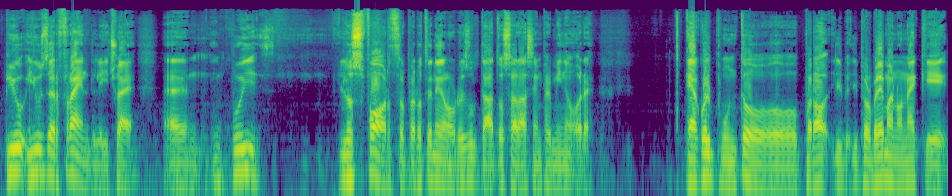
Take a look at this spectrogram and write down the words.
più user friendly, cioè eh, in cui lo sforzo per ottenere un risultato sarà sempre minore. E a quel punto, però, il, il, problema non è che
